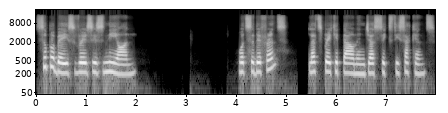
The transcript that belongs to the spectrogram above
Supabase versus Neon. What's the difference? Let's break it down in just 60 seconds.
